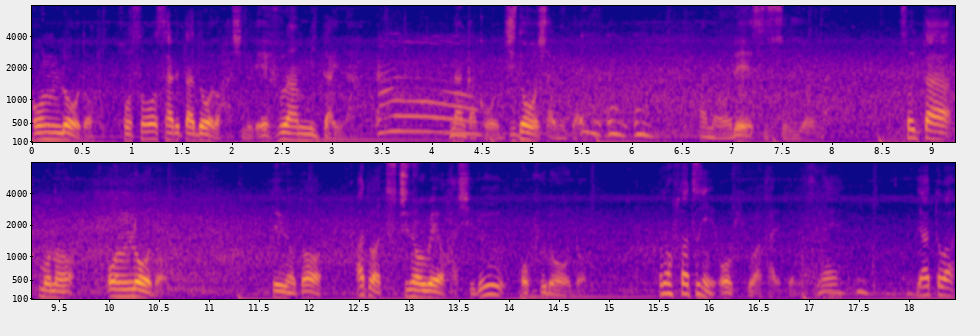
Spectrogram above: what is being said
オンロード舗装された道路走る F1 みたいななんかこう自動車みたいな、うんうんうん。あのレースするようなそういったものオンロードっていうのとあとは土の上を走るオフロードこの2つに大きく分かれてますね。であとは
